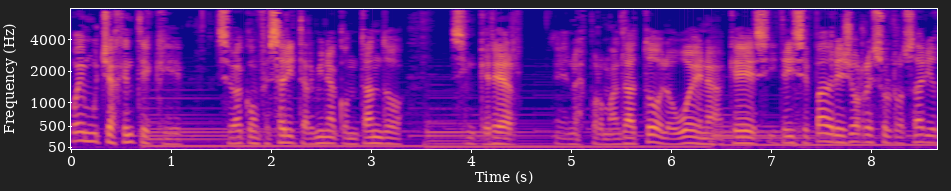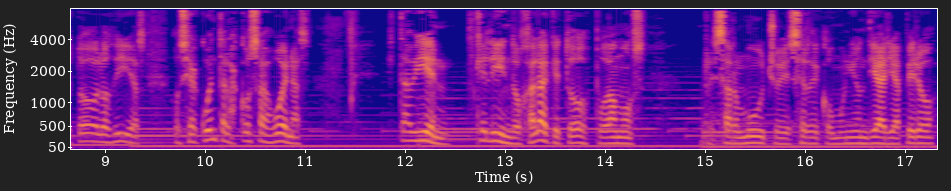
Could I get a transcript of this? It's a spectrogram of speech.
O hay mucha gente que se va a confesar y termina contando sin querer, eh, no es por maldad, todo lo buena que es, y te dice, padre, yo rezo el rosario todos los días, o sea, cuenta las cosas buenas. Está bien, qué lindo, ojalá que todos podamos rezar mucho y ser de comunión diaria, pero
